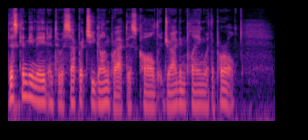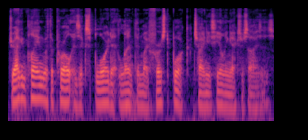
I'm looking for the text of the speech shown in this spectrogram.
This can be made into a separate Qigong practice called Dragon Playing with a Pearl. Dragon Playing with a Pearl is explored at length in my first book, Chinese Healing Exercises.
